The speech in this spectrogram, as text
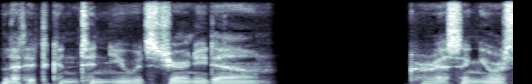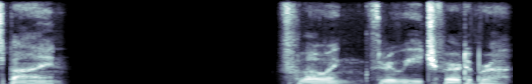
Let it continue its journey down, caressing your spine flowing through each vertebra,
